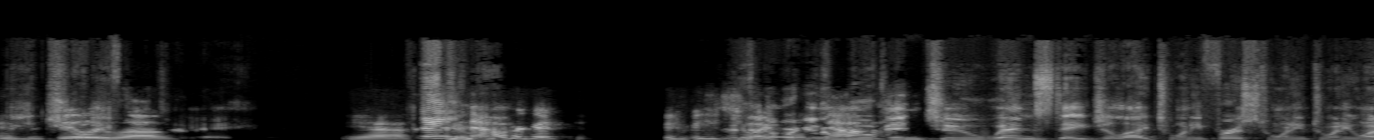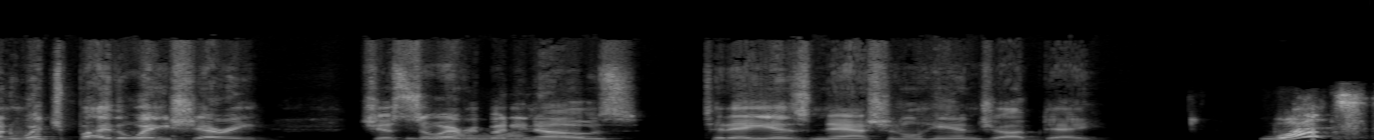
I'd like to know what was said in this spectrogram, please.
It's a daily love. today. Damn. And now we're gonna be And now we're going to Now- move into Wednesday, July 21st, 2021, which, by the way, Sherry, just so Yeah. everybody knows, today is National Hand Job Day. What?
